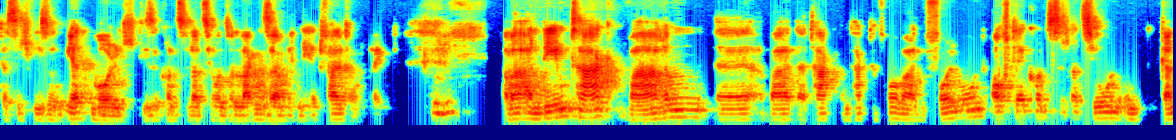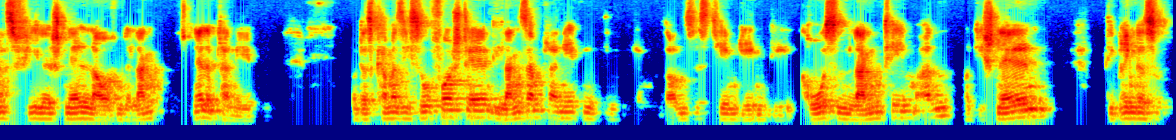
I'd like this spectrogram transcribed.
dass sich wie so ein Erdmolch diese Konstellation so langsam in die Entfaltung bringt. Mhm. Aber an dem Tag waren, äh, war der Tag, am Tag davor war ein Vollmond auf der Konstellation und ganz viele schnell laufende, lang, schnelle Planeten. Und das kann man sich so vorstellen, die langsamen Planeten Sonnensystem geben die großen, langen Themen an und die schnellen, die bringen das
